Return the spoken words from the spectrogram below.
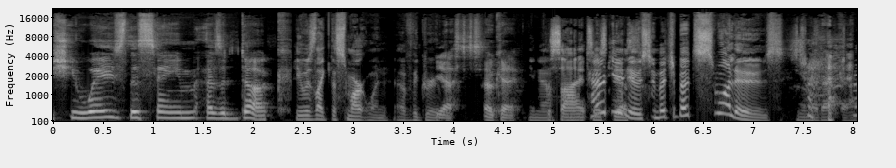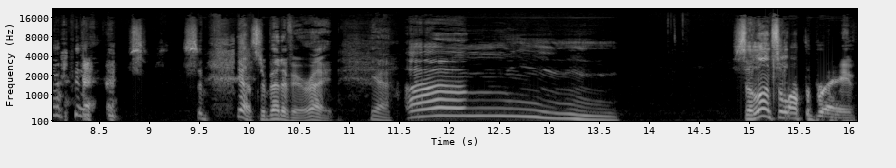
she weighs the same as a duck, he was like the smart one of the group. yes, okay. You know, the scientist? how do you yes. know so much about swallows? You know that guy. Sir- yeah, Sir Bedivere, right? Yeah. Um, Sir Lancelot the Brave.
